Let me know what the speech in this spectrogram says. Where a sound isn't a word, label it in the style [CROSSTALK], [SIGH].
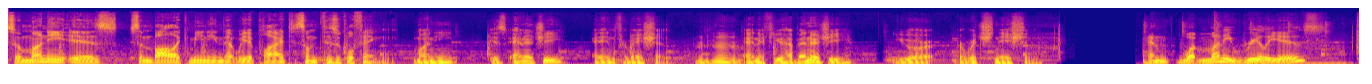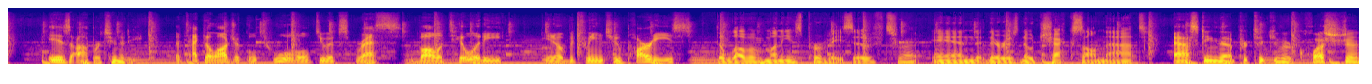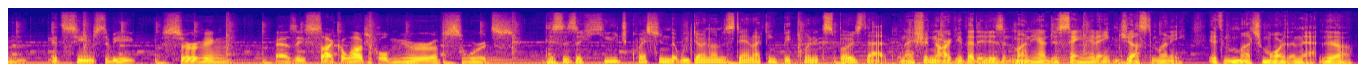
So money is symbolic meaning that we apply to some physical thing. Money is energy and information. Mm-hmm. And if you have energy, you're a rich nation. And what money really is, is opportunity. a technological tool to express volatility, you know, between two parties. The love of money is pervasive, That's right. and there is no checks on that. Asking that particular question, it seems to be serving as a psychological mirror of sorts. This is a huge question that we don't understand. I think Bitcoin exposed that. And I shouldn't argue that it isn't money. I'm just saying it ain't just money. It's much more than that. Yeah.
